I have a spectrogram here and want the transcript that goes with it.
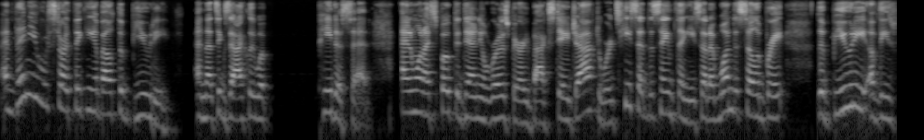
and then you start thinking about the beauty and that's exactly what PETA said. And when I spoke to Daniel Roseberry backstage afterwards, he said the same thing. He said, I wanted to celebrate the beauty of these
